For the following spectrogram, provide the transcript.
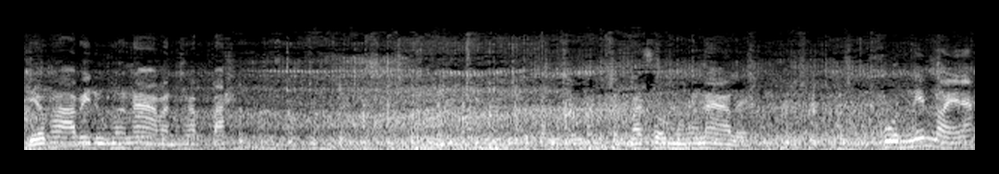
เดี๋ยวพาไปดูข้างหน้ามันครับไปมาชมข้างหน้าเลยฝุ่นนิดหน่อยนะ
